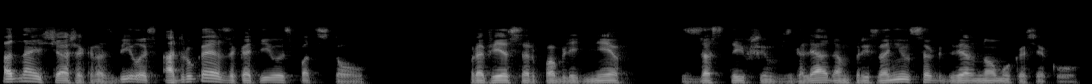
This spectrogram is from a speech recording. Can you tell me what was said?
одна из чашек разбилась, а другая закатилась под стол. Профессор, побледнев, с застывшим взглядом прислонился к дверному косяку.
